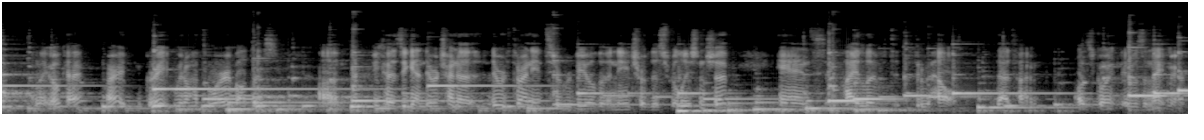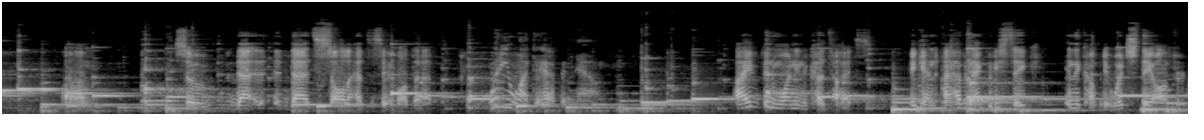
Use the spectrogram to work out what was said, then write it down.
I'm like, okay, all right, great. We don't have to worry about this. Um, because again, they were trying to, they were threatening to reveal the nature of this relationship. And I lived through hell that time. I was going, it was a nightmare. Um, so that, that's all I have to say about that. What do you want to happen now? I've been wanting to cut ties. Again, I have an equity stake in the company, which they offered.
